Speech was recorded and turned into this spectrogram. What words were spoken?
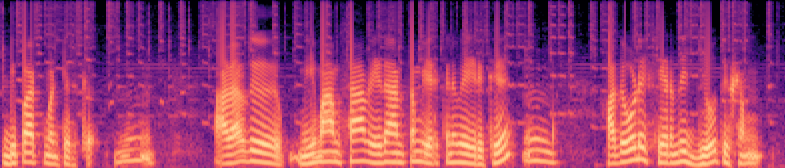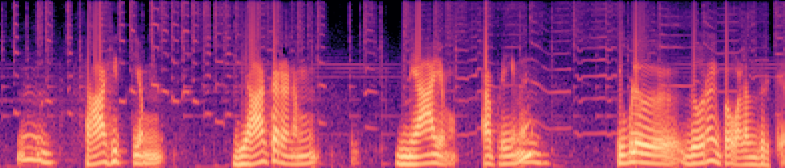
டிபார்ட்மெண்ட் இருக்கு. ம். அதாவது மீமாம்சா வேதாந்தம் ஏற்கனவே இருக்கு. ம். அதோடு சேர்ந்து ஜோதிஷம் சாகித்யம் வியாக்கரணம் நியாயம் அப்படின்னு இவ்வளோ தூரம் இப்போ வளர்ந்துருக்கு.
